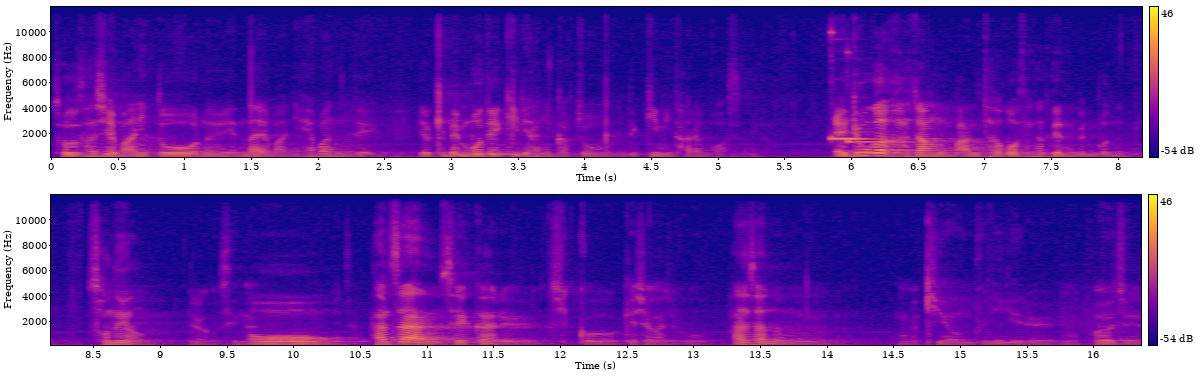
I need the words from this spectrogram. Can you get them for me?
저도 사실 마니또는 옛날에 많이 해봤는데 이렇게 멤버들끼리 하니까 좀 느낌이 다른 것 같습니다. 애교가 가장 많다고 생각되는 멤버는? 선우 형이라고 생각합니다. 오. 한산 셀카를 찍고 계셔가지고 한산 너무 뭔가 귀여운 분위기를 보여주는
